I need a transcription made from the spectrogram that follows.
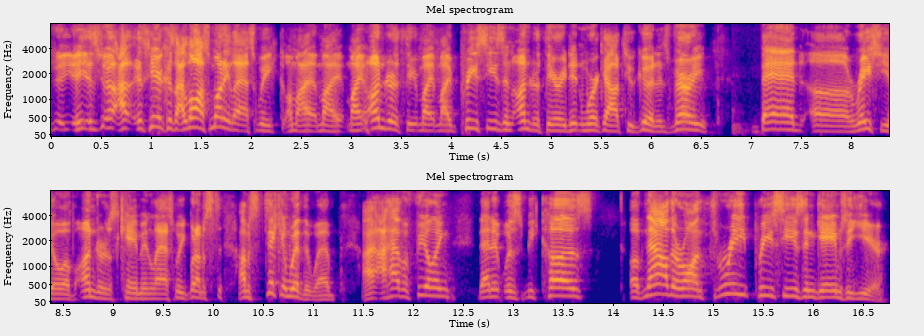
It's, uh, it's here because I lost money last week on my my my under theory. My my preseason under theory didn't work out too good. It's very bad uh, ratio of unders came in last week, but I'm st- I'm sticking with it, Webb. I, I have a feeling that it was because of now they're on three preseason games a year.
